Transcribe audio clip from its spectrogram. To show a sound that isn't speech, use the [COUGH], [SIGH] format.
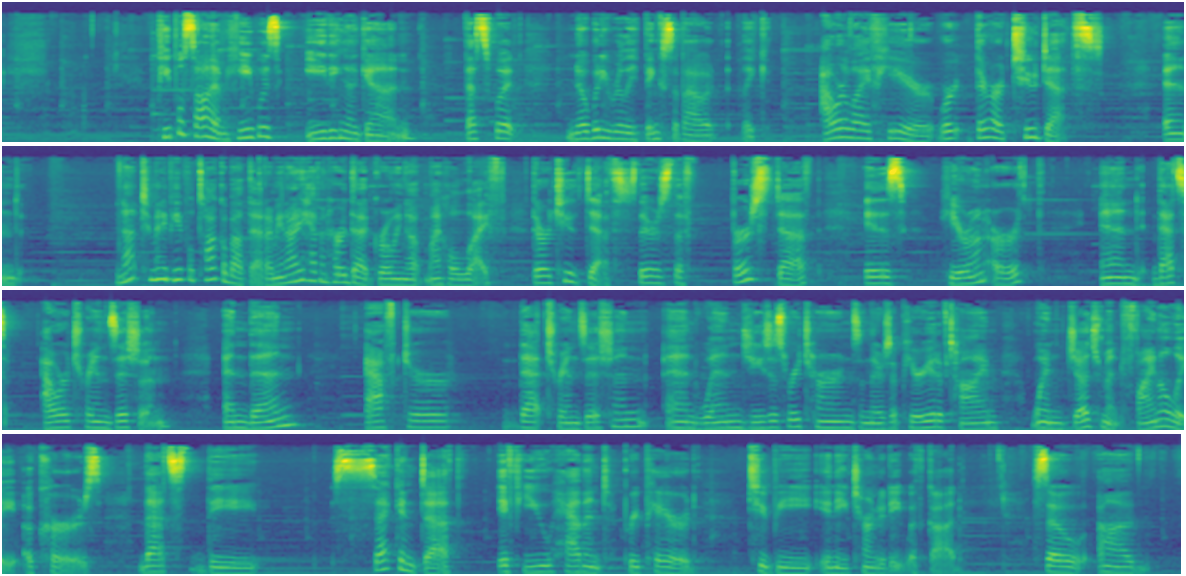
People saw him. He was eating again. That's what nobody really thinks about. Like our life here, we there are two deaths. And not too many people talk about that. I mean, I haven't heard that growing up my whole life. There are two deaths. There's the first death is here on earth and that's our transition. And then after that transition, and when Jesus returns, and there's a period of time when judgment finally occurs, that's the second death if you haven't prepared to be in eternity with God. So, uh,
